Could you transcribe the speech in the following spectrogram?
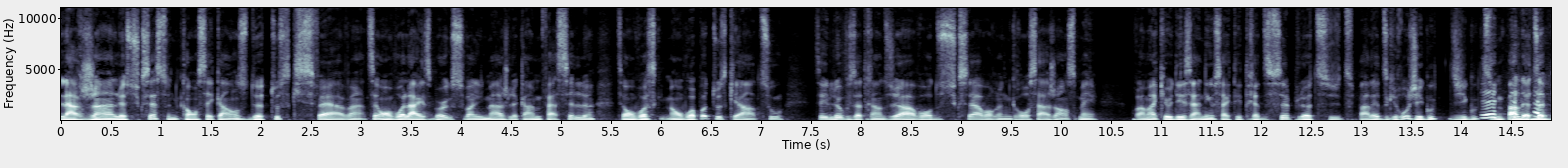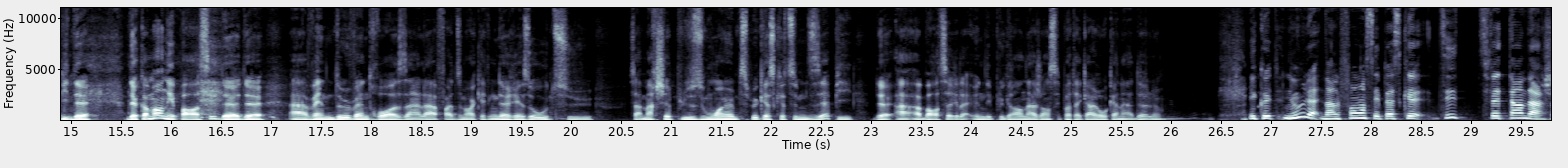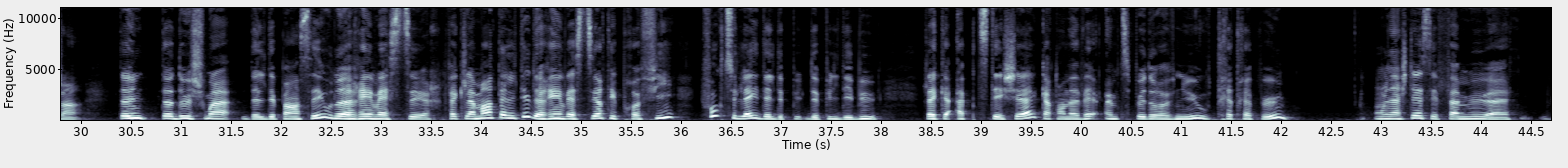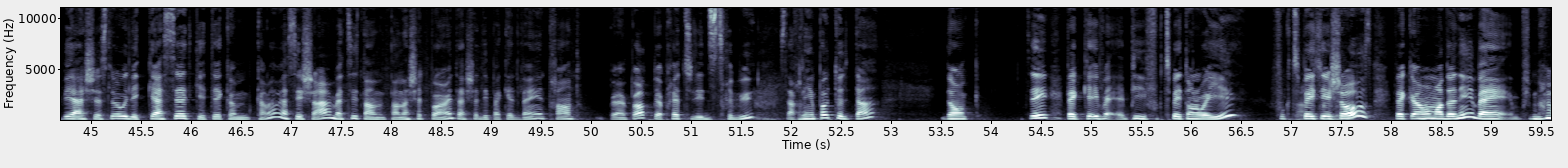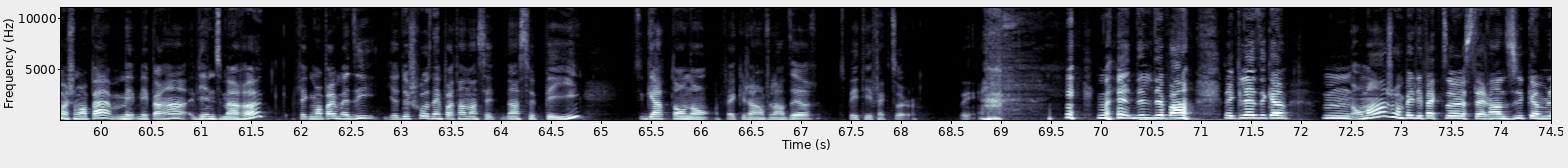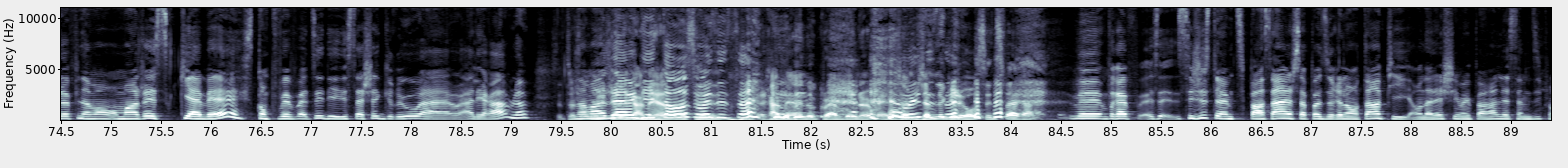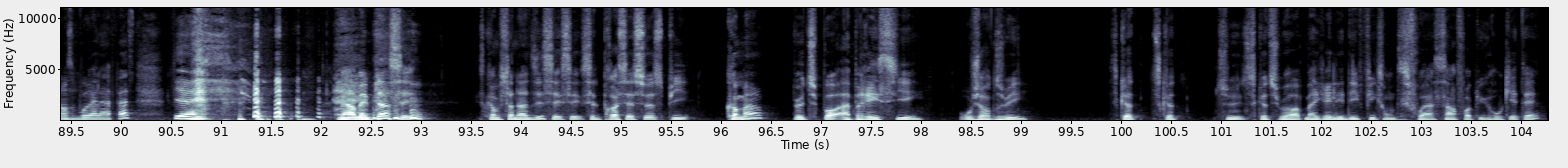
L'argent, le succès, c'est une conséquence de tout ce qui se fait avant. On voit l'iceberg, souvent l'image est quand même facile, là. On voit mais on voit pas tout ce qui est en dessous. Tu sais, là, vous êtes rendu à avoir du succès, à avoir une grosse agence, mais probablement qu'il y a eu des années où ça a été très difficile. Là, tu, tu parlais du gros. J'ai goût, goût que tu me parles de ça. Puis de, de comment on est passé de, de- à 22, 23 ans à faire du marketing de réseau où tu, ça marchait plus ou moins un petit peu qu'est-ce que tu me disais. Puis de, à, bâtir une des plus grandes agences hypothécaires au Canada. Écoute, nous, dans le fond, c'est parce que tu fais tant d'argent. Tu as, deux choix, de le dépenser ou de le réinvestir. Fait que la mentalité de réinvestir tes profits, il faut que tu l'aies depuis, le début. Fait qu'à petite échelle, quand on avait un petit peu de revenus ou très, très peu, on achetait ces fameux euh, VHS-là ou les cassettes qui étaient comme quand même assez chères, mais tu sais, t'en achètes pas un, tu achètes des paquets de 20, 30, peu importe, puis après, tu les distribues. Ça revient pas tout le temps. Donc, tu sais, que- puis il faut que tu payes ton loyer, il faut que tu payes tes choses. Fait qu'à un moment donné, ben, puis moi, moi, je mon père, mes, mes parents viennent du Maroc. Fait que mon père m'a dit, il y a deux choses importantes dans, cette- dans ce pays. Tu gardes ton nom. Fait que, genre, en voulant dire, tu payes tes factures. Tu sais. Mais Dès le départ. Fait que là, c'est comme, Hmm, on mange ou on paye les factures? C'était rendu comme là, finalement, on mangeait ce qu'il y avait, ce qu'on pouvait, tu sais, des sachets de gruau à, à l'érable. C'est On toujours que le avec des ramen, toasts, c'est ça. Ramen ou crab dinner, mais j'aime Oui, j'aime c'est le ça. gruau, c'est différent. Mais bref, c'est juste un petit passage, ça n'a pas duré longtemps, puis on allait chez mes parents le samedi, puis on se bourrait la face. Puis, euh, Mais en même temps, c'est comme ça a dit, c'est le processus. Puis comment peux-tu pas apprécier aujourd'hui ce que, ce, que ce que tu as, malgré les défis qui sont 10 fois, 100 fois plus gros qu'ils étaient?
